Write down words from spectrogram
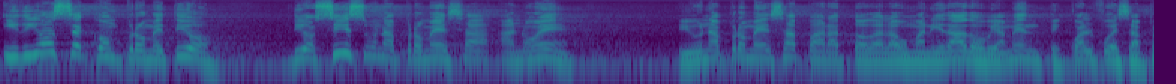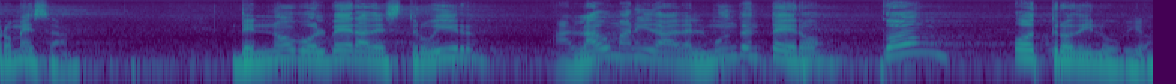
Y Dios se comprometió, Dios hizo una promesa a Noé y una promesa para toda la humanidad, obviamente. ¿Cuál fue esa promesa? De no volver a destruir a la humanidad, el mundo entero, con otro diluvio.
